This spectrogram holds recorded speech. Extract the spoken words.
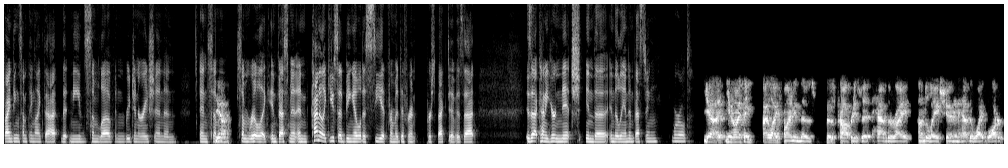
finding something like that that needs some love and regeneration and and some yeah. some real like investment and kind of like you said, being able to see it from a different perspective. Is that is that kind of your niche in the in the land investing world? Yeah, you know, I think I like finding those those properties that have the right undulation and have the right water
